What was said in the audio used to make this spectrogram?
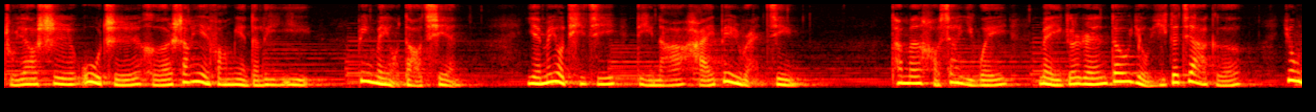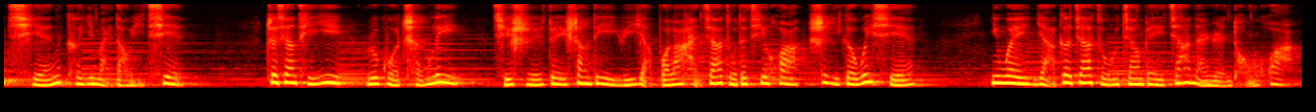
主要是物质和商业方面的利益，并没有道歉，也没有提及底拿还被软禁。他们好像以为。每个人都有一个价格，用钱可以买到一切。这项提议如果成立，其实对上帝与亚伯拉罕家族的计划是一个威胁，因为雅各家族将被迦南人同化。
